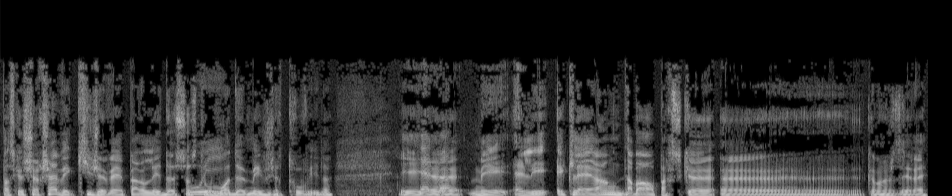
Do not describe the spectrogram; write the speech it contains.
Parce que je cherchais avec qui je vais parler de ça. C'était au mois de mai, je l'ai retrouvé. Là. Et, euh, mais elle est éclairante d'abord parce que, euh, comment je dirais,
